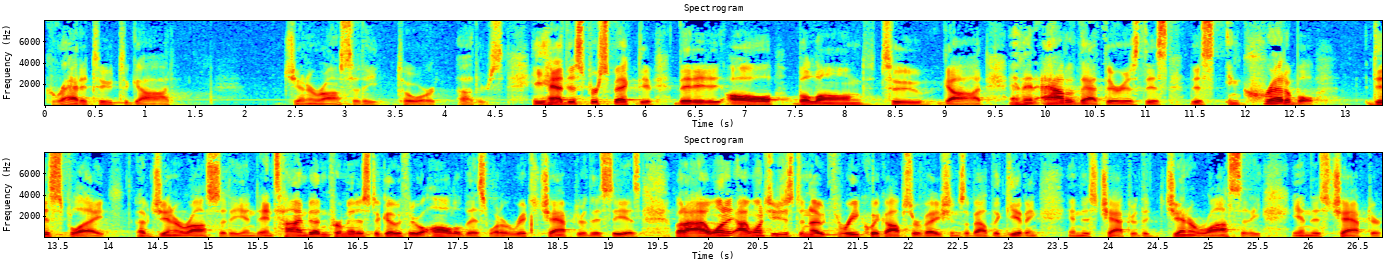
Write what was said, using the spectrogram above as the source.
Gratitude to God, generosity toward others. He had this perspective that it all belonged to God. And then out of that, there is this, this incredible display of generosity. And, and time doesn't permit us to go through all of this, what a rich chapter this is. But I want, I want you just to note three quick observations about the giving in this chapter, the generosity in this chapter.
